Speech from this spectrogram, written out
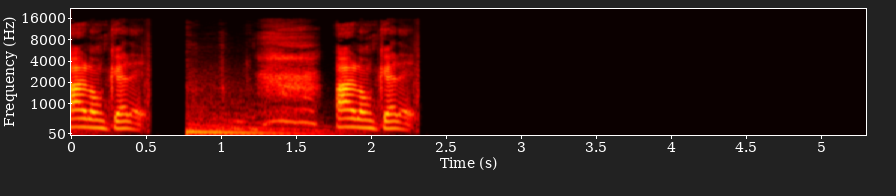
I don't get it. I don't get it.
